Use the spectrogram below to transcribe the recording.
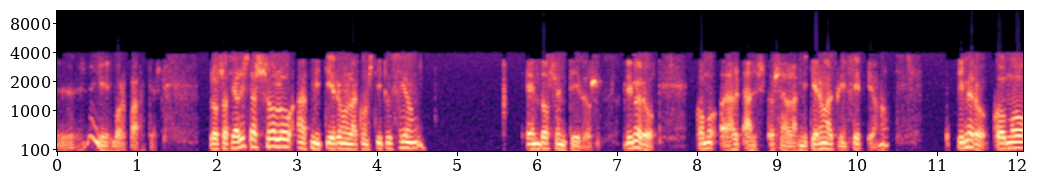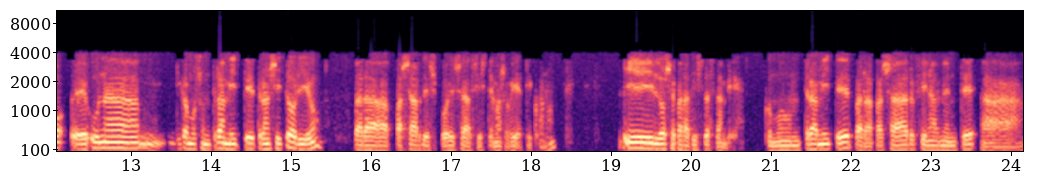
Eh, y por partes. Los socialistas solo admitieron la Constitución en dos sentidos. Primero, como, o sea, la admitieron al principio, ¿no? Primero, como eh, una, digamos, un trámite transitorio para pasar después al sistema soviético, ¿no? y los separatistas también, como un trámite para pasar finalmente a,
